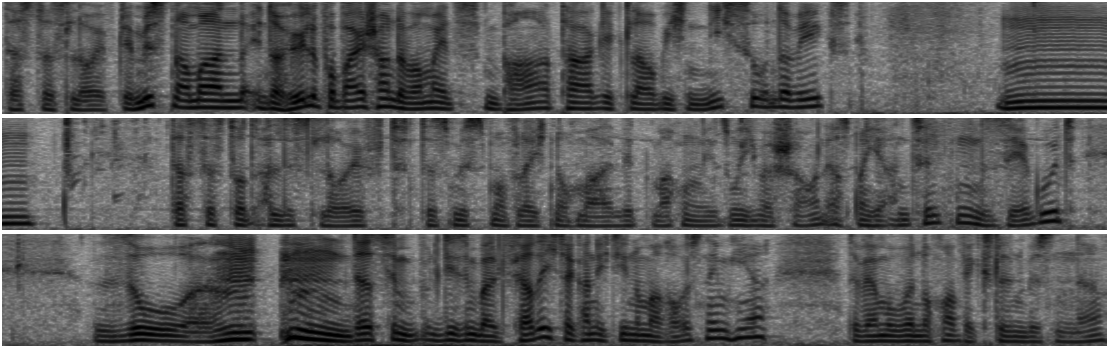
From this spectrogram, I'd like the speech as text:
dass das läuft. Wir müssten auch mal in der Höhle vorbeischauen. Da waren wir jetzt ein paar Tage, glaube ich, nicht so unterwegs. Hm, dass das dort alles läuft. Das müssten wir vielleicht nochmal mitmachen. Jetzt muss ich mal schauen. Erstmal hier anzünden. Sehr gut. So, das sind, die sind bald fertig. Da kann ich die nochmal rausnehmen hier. Da werden wir wohl nochmal wechseln müssen. Ne?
